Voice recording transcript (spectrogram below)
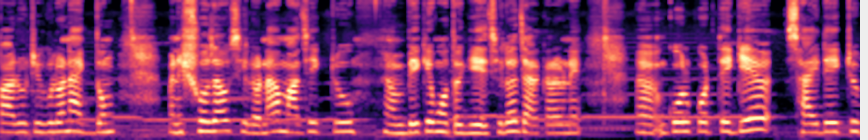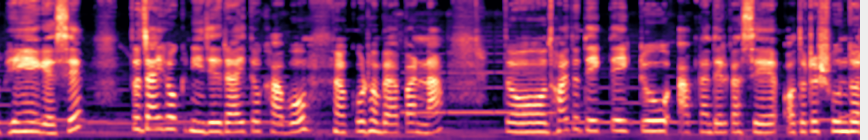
পাউরুটিগুলো না একদম মানে সোজাও ছিল না, মাঝে একটু বেঁকে মতো গিয়েছিল, যার কারণে গোল করতে গিয়ে সাইডে একটু ভেঙে গেছে। তো যাই হোক, নিজেরাই তো খাব, কোনো ব্যাপার না। তো হয়তো দেখতে একটু আপনাদের কাছে অতটা সুন্দর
